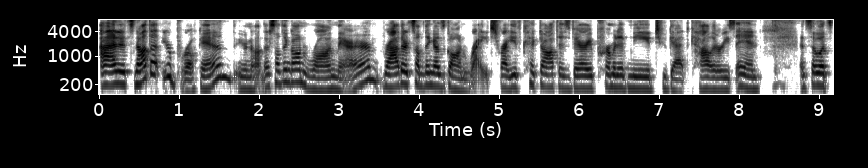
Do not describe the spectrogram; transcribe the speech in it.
And it's not that you're broken, you're not, there's something gone wrong there. Rather, it's something has gone right, right? You've kicked off this very primitive need to get calories in. And so what's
